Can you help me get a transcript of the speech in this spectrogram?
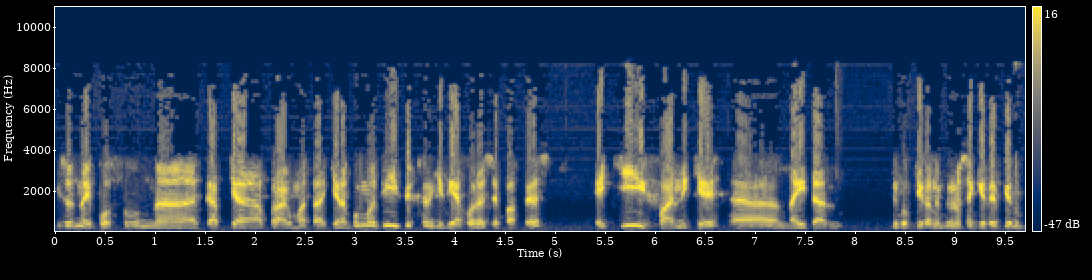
ίσως να υποθούν α, κάποια πράγματα. Και να πούμε ότι υπήρξαν και διάφορες επαφές. Εκεί φάνηκε α, να ήταν λίγο πιο ικανοποιημένος, σαν και δεν πιάνουν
